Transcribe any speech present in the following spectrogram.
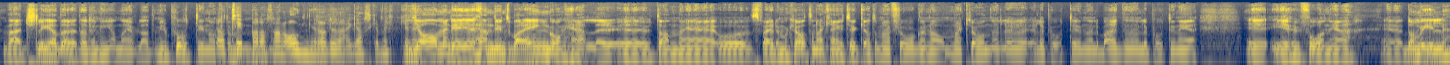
världsledare där den ena är Vladimir Putin. Och Jag tippar de, att han ångrar det där ganska mycket. Nu. Ja men det händer ju inte bara en gång heller. Eh, utan, eh, och Sverigedemokraterna kan ju tycka att de här frågorna om Macron eller, eller Putin eller Biden eller Putin är, är, är hur fåniga eh, de vill. Eh,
